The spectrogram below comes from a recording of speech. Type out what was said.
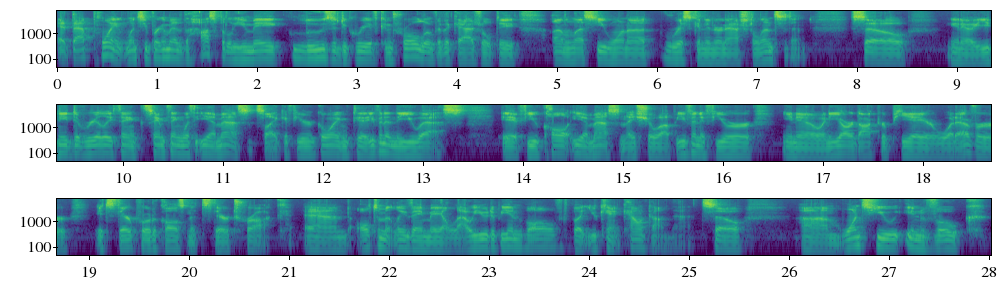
at that point once you bring them into the hospital you may lose a degree of control over the casualty unless you want to risk an international incident. So you know you need to really think same thing with ems it's like if you're going to even in the us if you call EMS and they show up, even if you're, you know, an ER doctor, PA, or whatever, it's their protocols and it's their truck. And ultimately, they may allow you to be involved, but you can't count on that. So um, once you invoke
